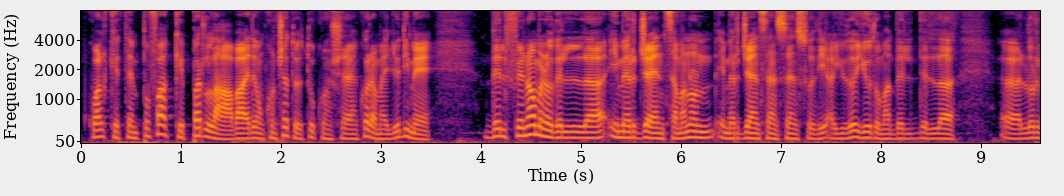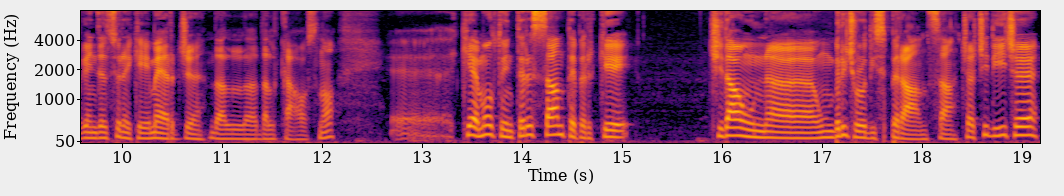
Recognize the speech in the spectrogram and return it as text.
qualche tempo fa che parlava, ed è un concetto che tu conoscerai ancora meglio di me, del fenomeno dell'emergenza, ma non emergenza nel senso di aiuto aiuto, ma del, del eh, l'organizzazione che emerge dal, dal caos, no? eh, che è molto interessante perché ci dà un, uh, un briciolo di speranza, cioè ci dice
